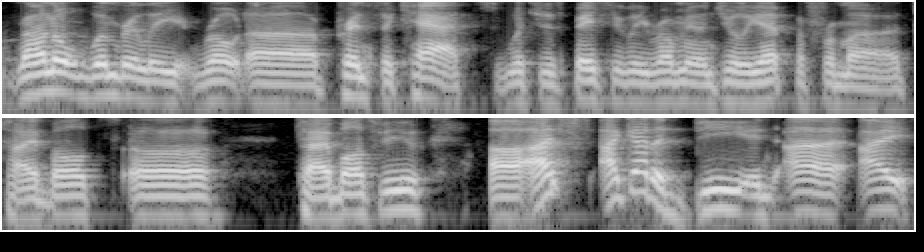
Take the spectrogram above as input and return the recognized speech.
Ronald Wimberly wrote uh Prince of Cats, which is basically Romeo and Juliet, but from a Tybalt's uh Tybalt's view. Uh, I I got a D, and I I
